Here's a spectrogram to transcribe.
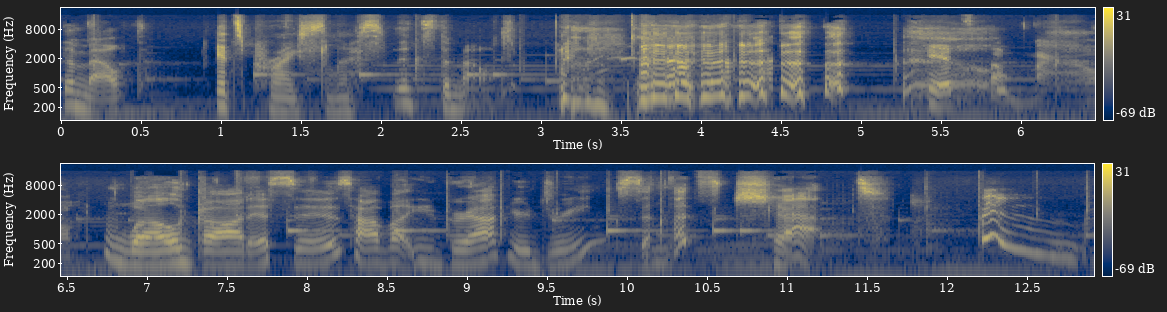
The mouth. It's priceless. It's the mouth. It's the mouth. Well, goddesses, how about you grab your drinks and let's chat? Woo!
